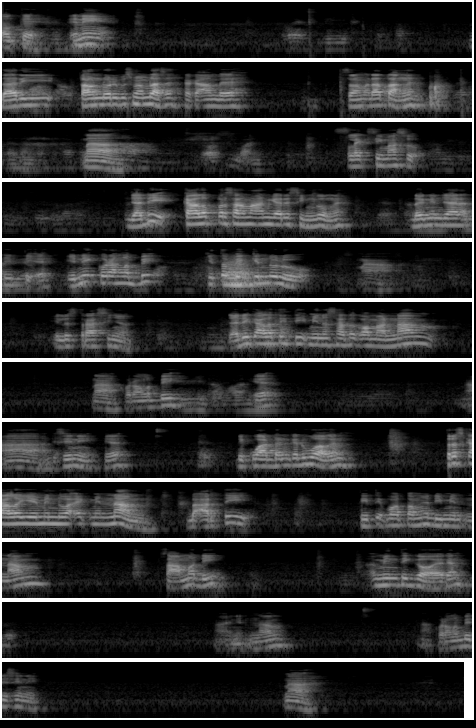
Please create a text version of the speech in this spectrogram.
Oke, ini dari tahun 2019 ya, Kakak Ambe. ya. Selamat datang ya. Nah, seleksi masuk. Jadi kalau persamaan garis singgung ya dengan jarak titik ya, ini kurang lebih kita bikin dulu. Nah, ilustrasinya. Jadi kalau titik minus 1,6 Nah, kurang lebih ya. Nah, di sini ya. Di kuadran kedua kan. Terus kalau Y min 2 X min 6, berarti titik potongnya di min 6 sama di min 3 ya kan. Nah, ini 6. Nah, kurang lebih di sini. Nah,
